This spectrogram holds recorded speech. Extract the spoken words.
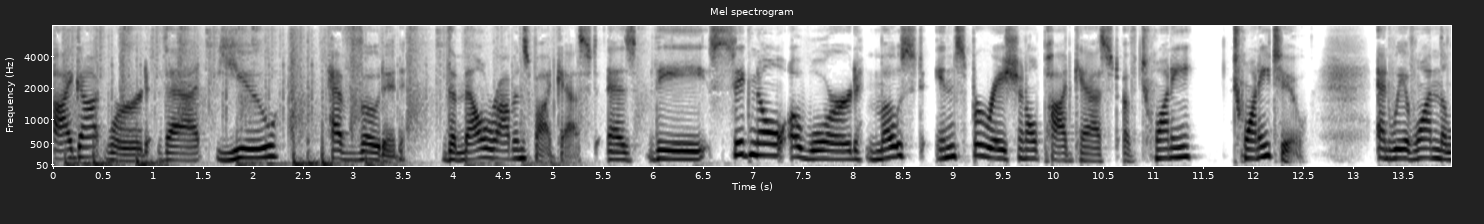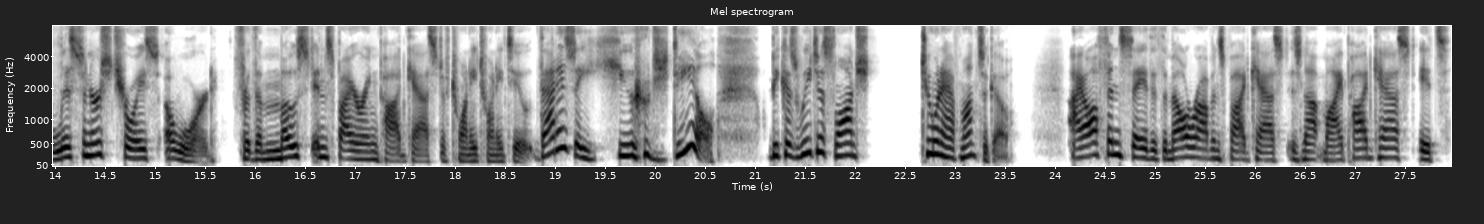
I got word that you have voted the Mel Robbins podcast as the Signal Award Most Inspirational Podcast of 2022. And we have won the Listener's Choice Award for the most inspiring podcast of 2022. That is a huge deal because we just launched two and a half months ago. I often say that the Mel Robbins podcast is not my podcast, it's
